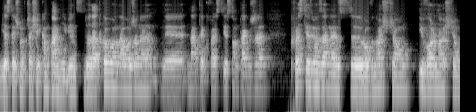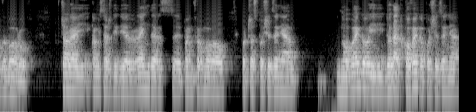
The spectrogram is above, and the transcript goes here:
Jesteśmy w czasie kampanii, więc dodatkowo nałożone na te kwestie są także kwestie związane z równością i wolnością wyborów. Wczoraj komisarz Didier Reinders y, poinformował podczas posiedzenia nowego i dodatkowego posiedzenia y,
